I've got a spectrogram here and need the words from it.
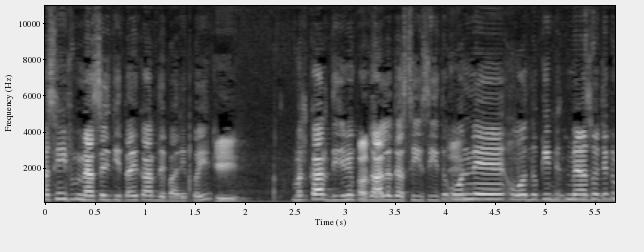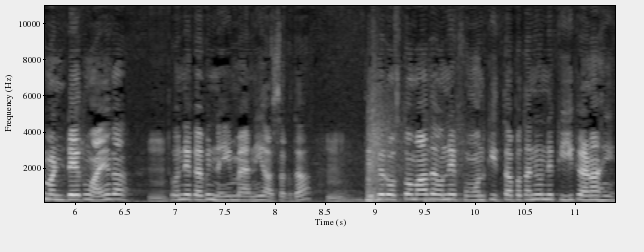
ਅਸੀਂ ਮੈਸੇਜ ਕੀਤਾ ਸੀ ਘਰ ਦੇ ਬਾਰੇ ਕੋਈ। ਕੀ? ਮਤਲਬ ਘਰ ਦੀ ਜਿਵੇਂ ਕੋਈ ਅੱਛਾ। ਗੱਲ ਦੱਸੀ ਸੀ ਤੇ ਉਹਨੇ ਉਹਨੂੰ ਕਿ ਮੈਂ ਸੋਚਿਆ ਕਿ ਮੰਡੇ ਤੂੰ ਆਏਗਾ। ਹੂੰ। ਤੇ ਉਹਨੇ ਕਿਹਾ ਵੀ ਨਹੀਂ ਮੈਂ ਨਹੀਂ ਆ ਸਕਦਾ। ਹੂੰ। ਤੇ ਫਿਰ ਉਸ ਤੋਂ ਬਾਅਦ ਉਹਨੇ ਫੋਨ ਕੀਤਾ ਪਤਾ ਨਹੀਂ ਉਹਨੇ ਕੀ ਕਹਿਣਾ ਸੀ।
